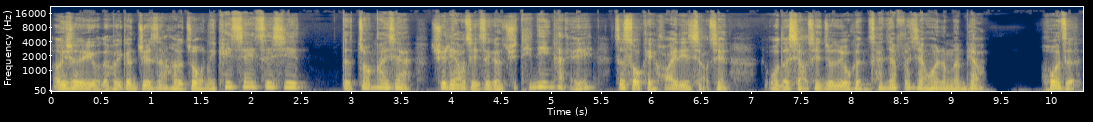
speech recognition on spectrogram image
而且有的会跟券商合作。你可以在这些的状态下去了解这个，去听听看。诶，这时候可以花一点小钱，我的小钱就是有可能参加分享会的门票，或者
